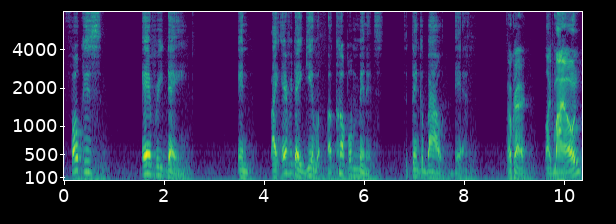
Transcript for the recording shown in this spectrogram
Focus every day, and like every day, give a couple minutes to think about death. Okay. Like my own?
